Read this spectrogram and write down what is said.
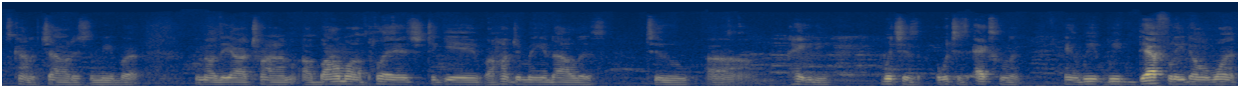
It's kind of childish to me, but you know they are trying. Obama pledged to give a hundred million dollars to um, Haiti, which is which is excellent, and we we definitely don't want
